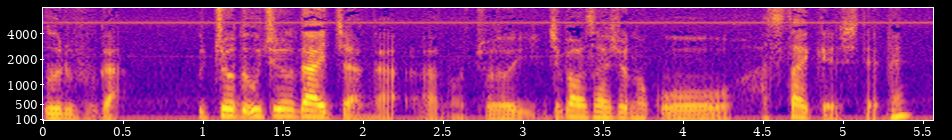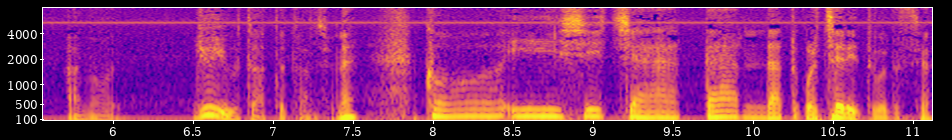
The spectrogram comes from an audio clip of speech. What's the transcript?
ウルフが、ちょうどうちの大ちゃんが、あの、ちょうど一番最初のこう、初体験してね、あの、ゆい歌ってたんですよね。恋しちゃったんだって、これチェリーってことですよ。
